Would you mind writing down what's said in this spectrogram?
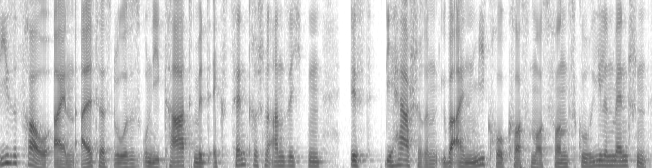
Diese Frau, ein altersloses Unikat mit exzentrischen Ansichten, ist die Herrscherin über einen Mikrokosmos von skurrilen Menschen,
